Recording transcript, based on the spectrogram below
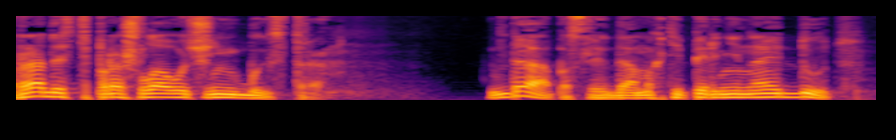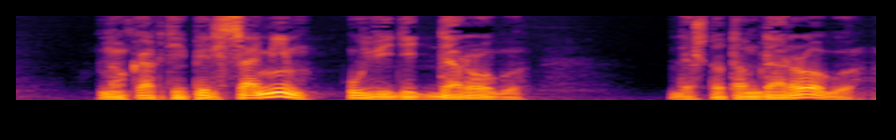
Радость прошла очень быстро. Да, по следам их теперь не найдут. Но как теперь самим увидеть дорогу? Да что там дорогу?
